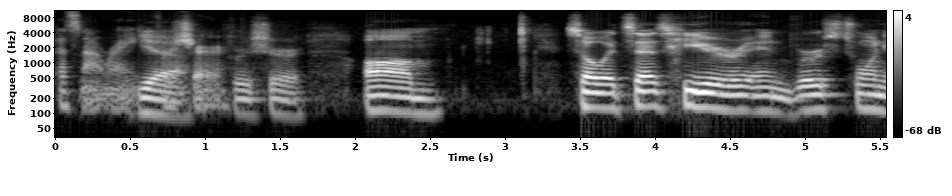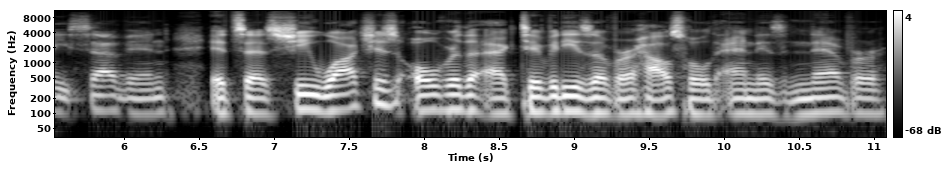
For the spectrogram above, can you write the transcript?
that's not right yeah, for sure for sure. Um, so it says here in verse 27, it says, She watches over the activities of her household and is never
